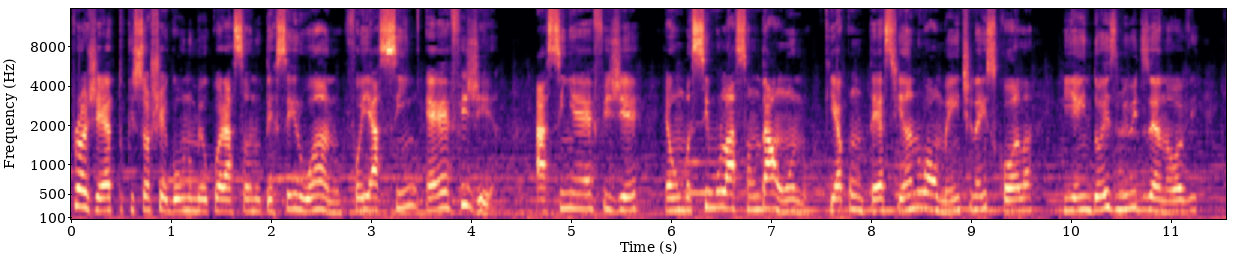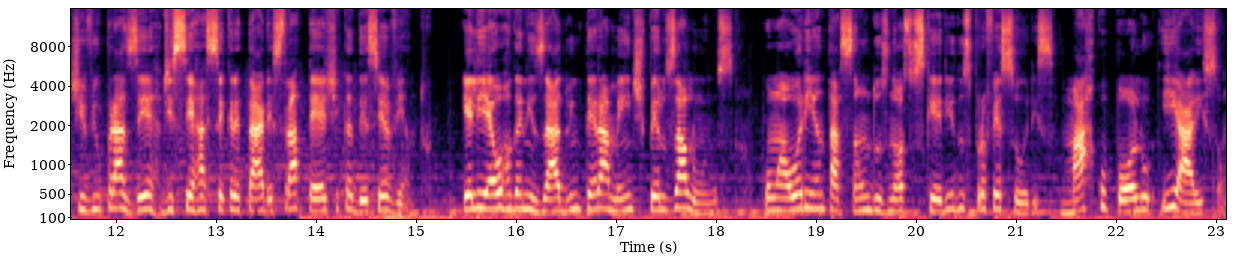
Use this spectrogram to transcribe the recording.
projeto que só chegou no meu coração no terceiro ano foi Assim EFG. Assim EFG é uma simulação da ONU que acontece anualmente na escola e em 2019 tive o prazer de ser a secretária estratégica desse evento. Ele é organizado inteiramente pelos alunos, com a orientação dos nossos queridos professores Marco Polo e Alisson,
